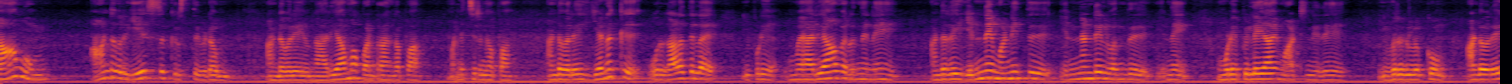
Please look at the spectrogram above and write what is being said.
நாமும் ஆண்டவர் இயேசு கிறிஸ்துவிடம் ஆண்டவரே இவங்க அறியாமல் பண்ணுறாங்கப்பா மன்னிச்சிருங்கப்பா. ஆண்டவரே எனக்கு ஒரு காலத்தில் இப்படி உண்மை அறியாமல் இருந்தேனே. அன்றரே என்னை மன்னித்து என்னண்டில் வந்து என்னை உம்முடைய பிள்ளையாய் மாற்றினரே. இவர்களுக்கும் ஆண்டவரே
